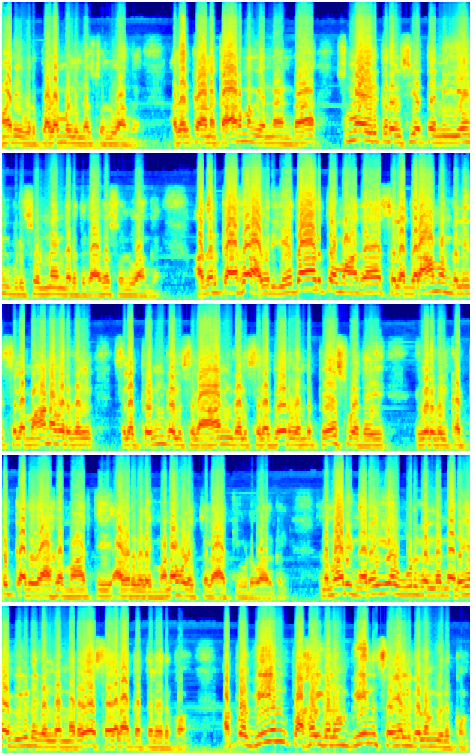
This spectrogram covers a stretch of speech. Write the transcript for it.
மாதிரி ஒரு பழமொழியில சொல்லுவாங்க. அதற்கான காரணம் என்னன்றா சும்மா இருக்கிற விஷயத்த நீ ஏன் இப்படி சொன்னங்கிறதுக்காக சொல்லுவாங்க. அதற்காக அவர் யதார்த்தமாக சில கிராமங்களில் சில மாணவர்கள் சில பெண்கள் சில ஆண்கள் சில பேர் வந்து பேசுவதை இவர்கள் கட்டுக்கதையாக மாற்றி அவர்களை மன உளைச்சல் ஆக்கி விடுவார்கள். இந்த மாதிரி நிறைய ஊர்களில் நிறைய வீடுகளில் நிறைய செயலாக்கத்தில் இருக்கும். அப்போ வீண் பகைகளும் வீண் செயல்களும் இருக்கும்.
